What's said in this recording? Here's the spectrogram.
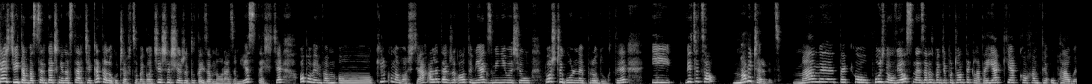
Cześć, witam Was serdecznie na starcie katalogu czerwcowego. Cieszę się, że tutaj ze mną razem jesteście. Opowiem Wam o kilku nowościach, ale także o tym, jak zmieniły się poszczególne produkty. I wiecie co? Mamy czerwiec. Mamy taką późną wiosnę, zaraz będzie początek lata. Jak ja kocham te upały.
